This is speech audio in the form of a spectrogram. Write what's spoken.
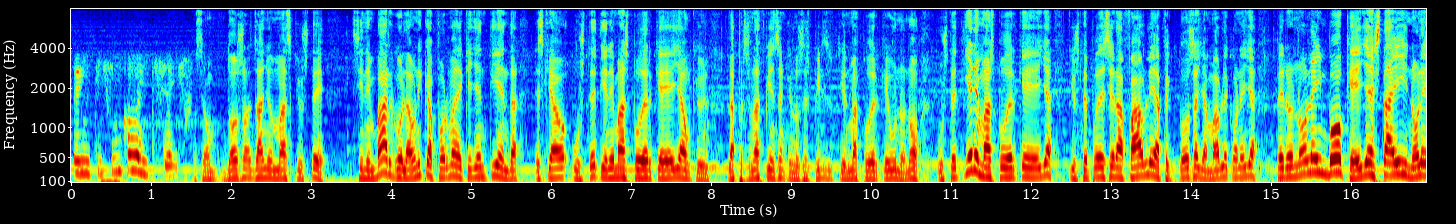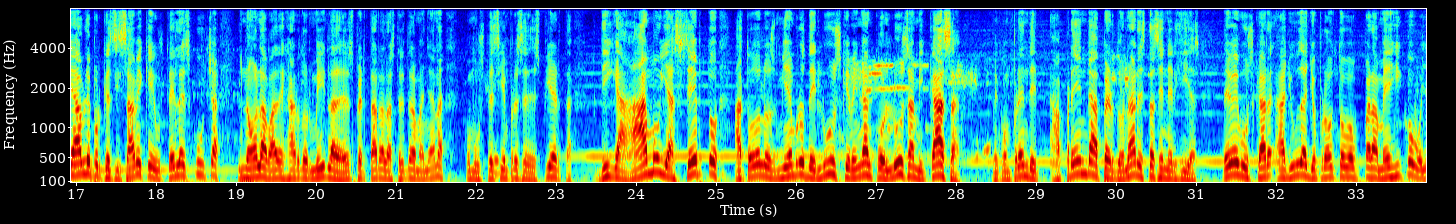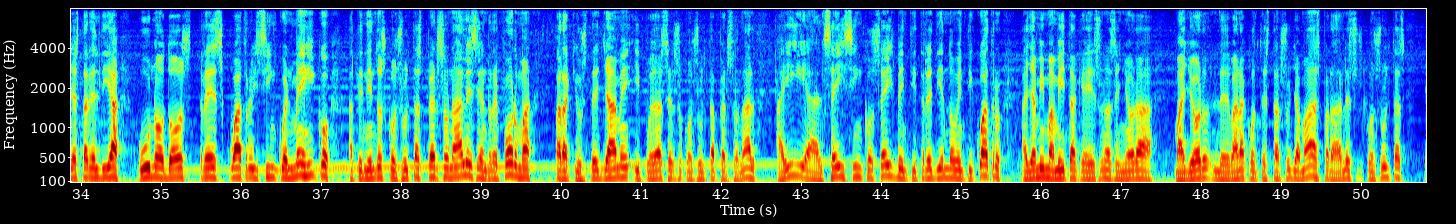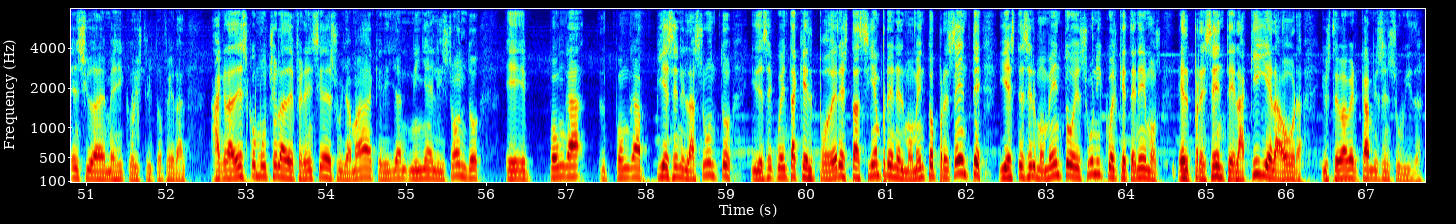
25 26. O sea, dos años más que usted. Sin embargo, la única forma de que ella entienda es que usted tiene más poder que ella, aunque las personas piensan que los espíritus tienen más poder que uno. No, usted tiene más poder que ella y usted puede ser afable, afectuosa y amable con ella, pero no le invoque, ella está ahí, no le hable porque si sabe que usted la escucha, no la va a dejar dormir, la debe despertar a las 3 de la mañana como usted siempre se despierta. Diga, amo y acepto a todos los miembros de luz que vengan con luz a mi casa. ¿Me comprende? Aprenda a perdonar estas energías debe buscar ayuda. Yo pronto voy para México, voy a estar el día 1, 2, 3, 4 y 5 en México atendiendo consultas personales en reforma para que usted llame y pueda hacer su consulta personal ahí al 656-2310-94. Allá mi mamita, que es una señora mayor, le van a contestar sus llamadas para darle sus consultas en Ciudad de México, Distrito Federal. Agradezco mucho la deferencia de su llamada, querida niña Elizondo. Eh, ponga, ponga pies en el asunto y dése cuenta que el poder está siempre en el momento presente y este es el momento, es único el que tenemos, el presente, el aquí y el ahora. Y usted va a ver cambios en su vida.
